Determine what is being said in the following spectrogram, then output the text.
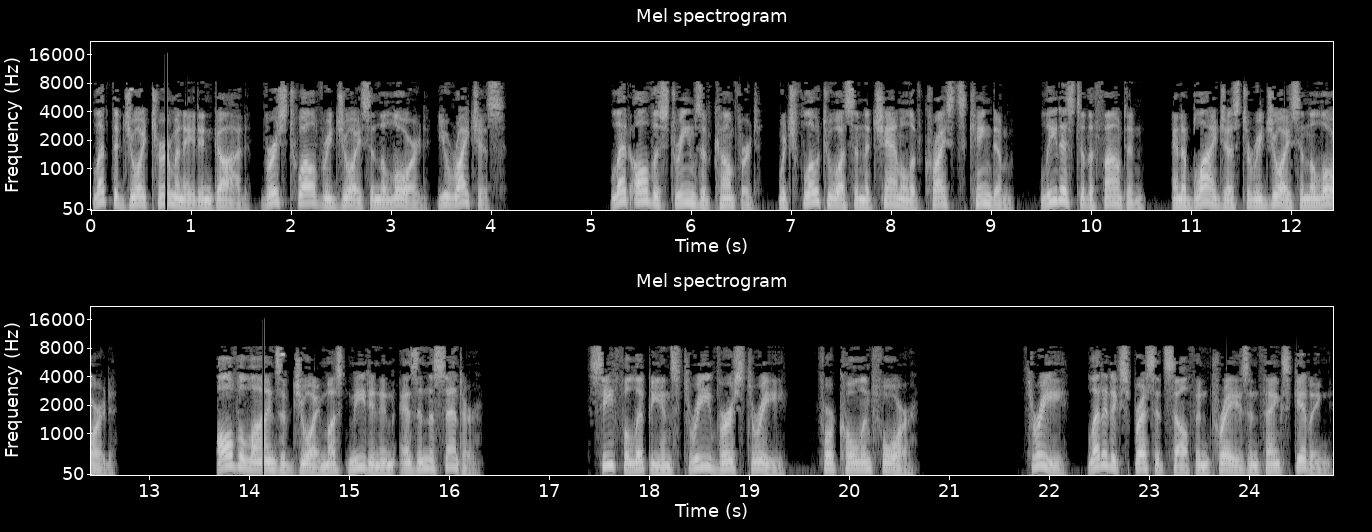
Let the joy terminate in God. Verse 12 Rejoice in the Lord, you righteous. Let all the streams of comfort, which flow to us in the channel of Christ's kingdom, lead us to the fountain, and oblige us to rejoice in the Lord. All the lines of joy must meet in Him as in the center. See Philippians 3 verse 3, 4 colon 4. 3. Let it express itself in praise and thanksgiving.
